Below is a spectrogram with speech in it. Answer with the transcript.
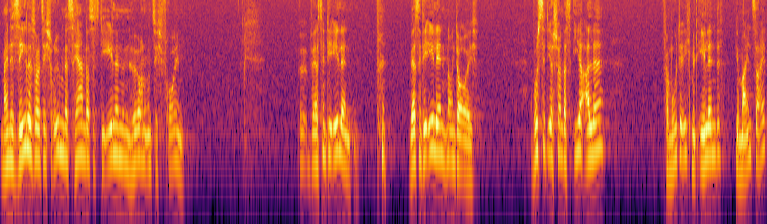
Meine Seele soll sich rühmen des Herrn, dass es die Elenden hören und sich freuen. Äh, wer sind die Elenden? Wer sind die Elenden unter euch? Wusstet ihr schon, dass ihr alle, vermute ich, mit Elende gemeint seid?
